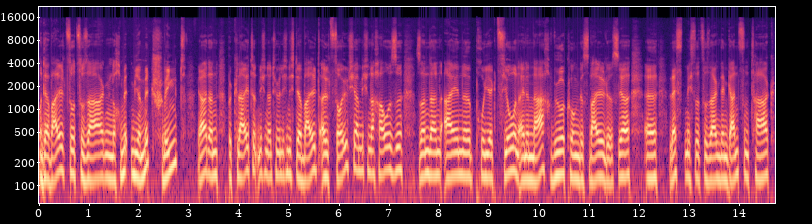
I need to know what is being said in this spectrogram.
und der Wald sozusagen noch mit mir mitschwingt, ja, dann begleitet mich natürlich nicht der Wald als solcher mich nach Hause, sondern eine Projektion, eine Nachwirkung des Waldes, ja, äh, lässt mich sozusagen den ganzen Tag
